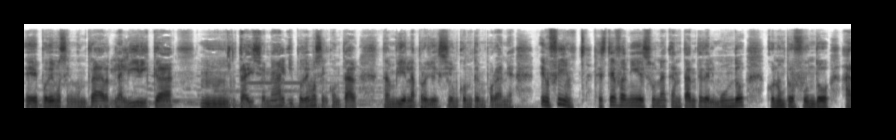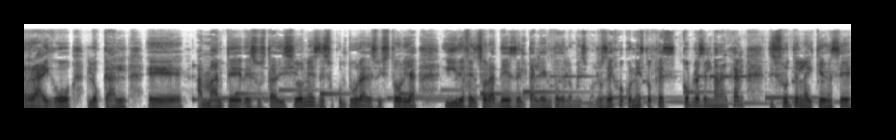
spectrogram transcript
Eh, podemos encontrar la lírica mm, tradicional y podemos encontrar también la proyección contemporánea. En fin, Stephanie es una cantante del mundo con un profundo arraigo local, eh, amante de sus tradiciones, de su cultura, de su historia y defensora desde el talento de lo mismo. Los dejo con esto que es Coplas del Naranjal. Disfrútenla y quédense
